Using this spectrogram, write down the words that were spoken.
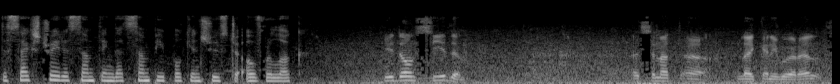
the sex trade is something that some people can choose to overlook. You don't see them. It's not uh, like anywhere else.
